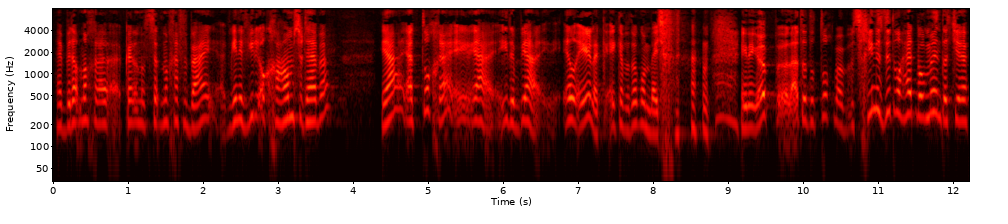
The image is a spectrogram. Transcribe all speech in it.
Heb je dat nog, kan je dat nog even bij? Ik weet niet of jullie ook gehamsterd hebben. Ja, ja, toch hè. Ja, ieder, ja, heel eerlijk. Ik heb dat ook wel een beetje gedaan. ik denk, up, laten we het toch maar. Misschien is dit wel het moment dat je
